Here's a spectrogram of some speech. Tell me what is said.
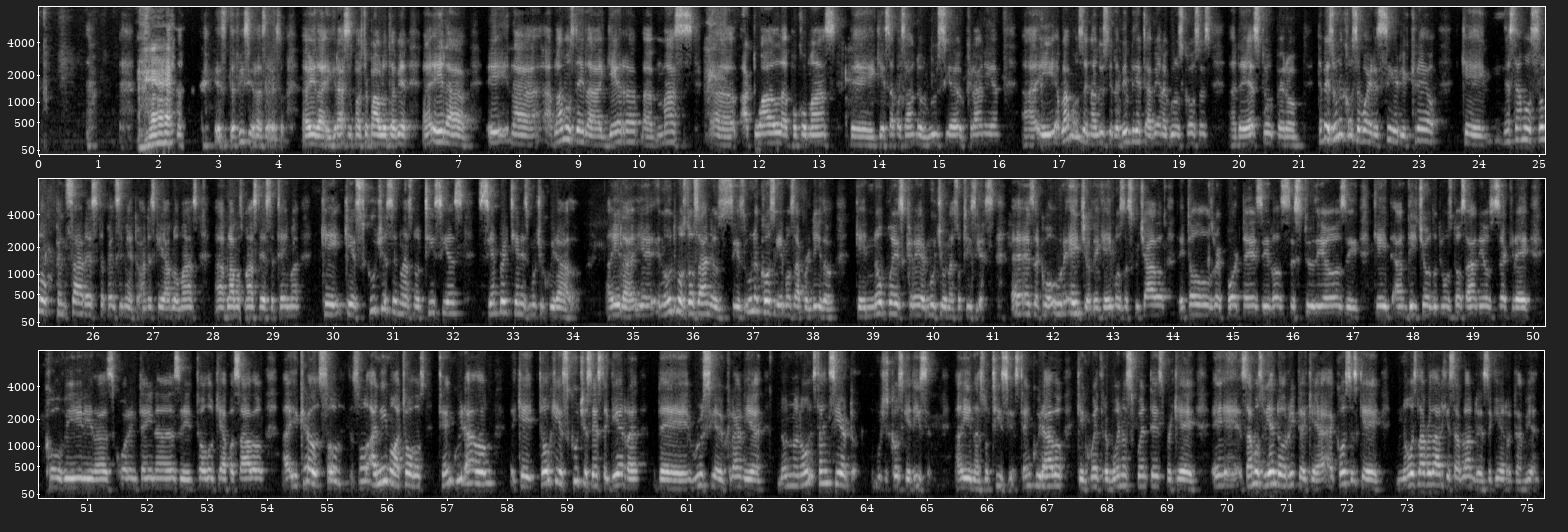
es difícil hacer eso. Ahí la, y gracias, Pastor Pablo, también. Ahí la, y la, hablamos de la guerra ah, más uh, actual, poco más de que está pasando en Rusia, Ucrania, ah, y hablamos en la luz de la Biblia también algunas cosas de esto, pero tal vez una cosa voy a decir, yo creo que necesitamos solo pensar este pensamiento, antes que hablo más, hablamos más de este tema, que, que escuches en las noticias, siempre tienes mucho cuidado ahí la, y en los últimos dos años, si es una cosa que hemos aprendido, que no puedes creer mucho en las noticias. Es como un hecho de que hemos escuchado de todos los reportes y los estudios y que han dicho los últimos dos años acerca de COVID y las cuarentenas y todo lo que ha pasado. y creo, solo, solo, animo a todos, ten cuidado que todo que escuches esta guerra de Rusia y Ucrania no, no, no es tan cierto. Muchas cosas que dicen ahí en las noticias. Ten cuidado que encuentre buenas fuentes porque eh, estamos viendo ahorita que hay cosas que no es la verdad que está hablando de esa guerra también.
